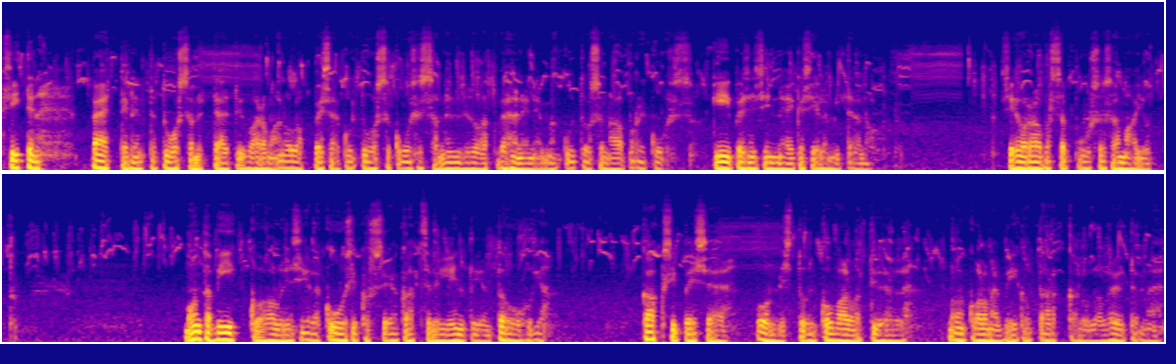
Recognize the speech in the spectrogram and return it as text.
Sitten päättelin, että tuossa nyt täytyy varmaan olla pesä, kun tuossa kuusessa ne nyt ovat vähän enemmän kuin tuossa naapurikuusessa. Kiipesin sinne eikä siellä mitään ollut. Seuraavassa puussa sama juttu. Monta viikkoa olin siellä kuusikossa ja katselin lintujen touhuja. Kaksi pesää onnistuin kovalla työllä noin kolmen viikon tarkkailulla löytämään.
